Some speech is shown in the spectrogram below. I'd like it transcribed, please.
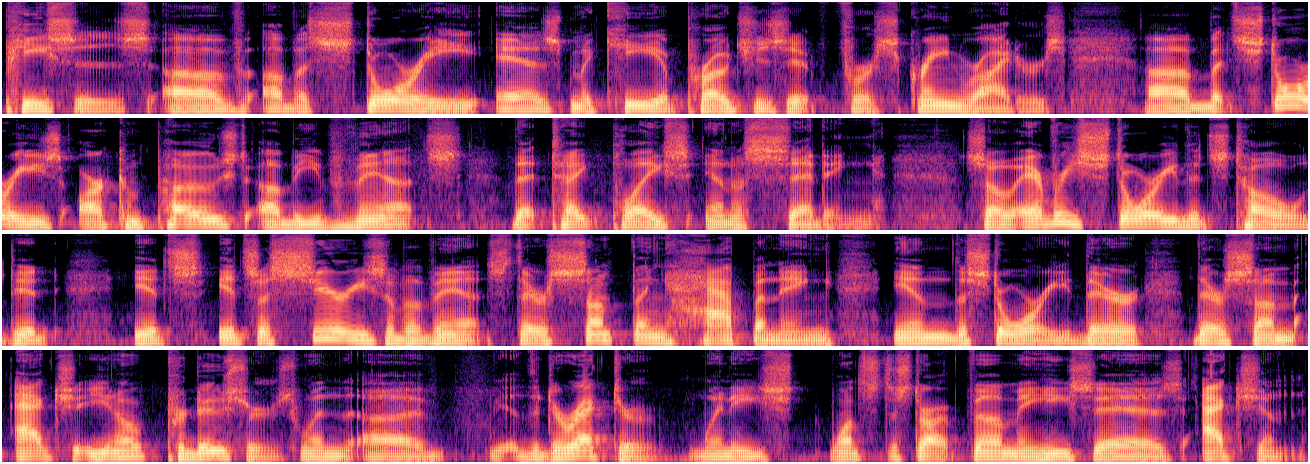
pieces of, of a story as McKee approaches it for screenwriters. Uh, but stories are composed of events that take place in a setting. So every story that's told, it it's it's a series of events. There's something happening in the story. There there's some action. You know, producers when uh, the director when he wants to start filming, he says action.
